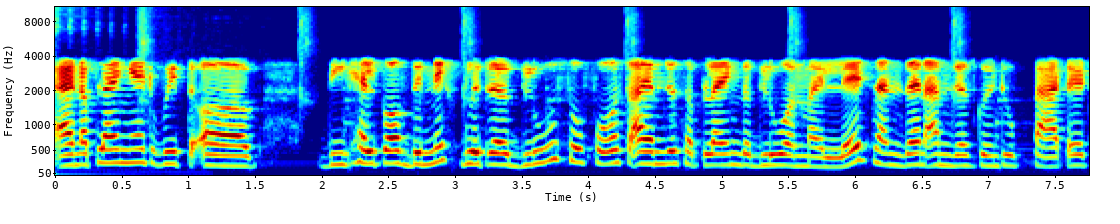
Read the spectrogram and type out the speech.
and applying it with uh, the help of the NYX glitter glue. So first I am just applying the glue on my lids and then I'm just going to pat it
